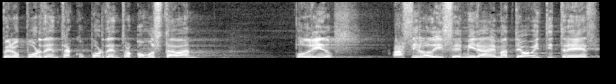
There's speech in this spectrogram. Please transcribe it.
pero por dentro, por dentro ¿cómo estaban? Podridos. Así lo dice, mira, en Mateo 23,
